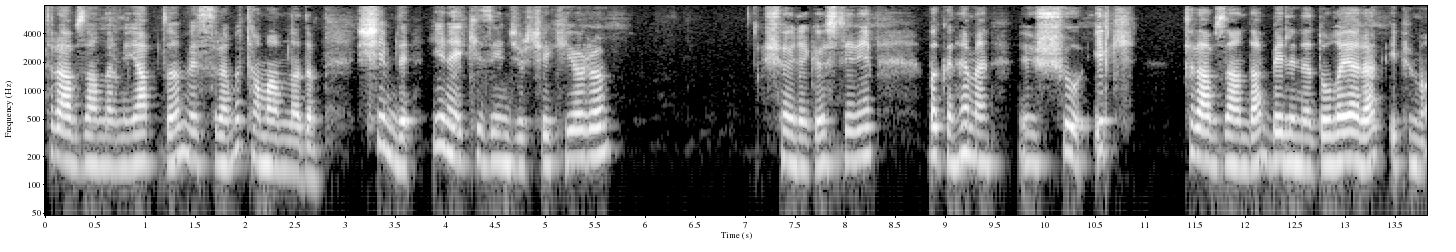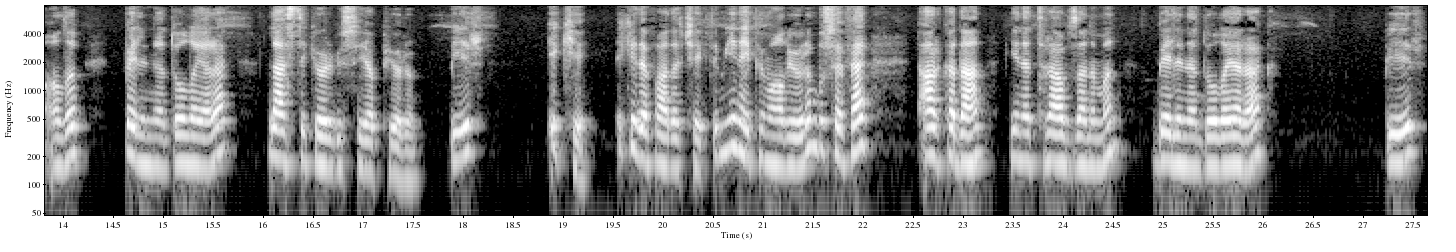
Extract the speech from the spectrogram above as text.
trabzanlarımı yaptım ve sıramı tamamladım. Şimdi yine iki zincir çekiyorum. Şöyle göstereyim. Bakın hemen şu ilk trabzandan beline dolayarak ipimi alıp beline dolayarak lastik örgüsü yapıyorum. 1 2 2 defa da çektim. Yine ipimi alıyorum. Bu sefer arkadan yine trabzanımın beline dolayarak 1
